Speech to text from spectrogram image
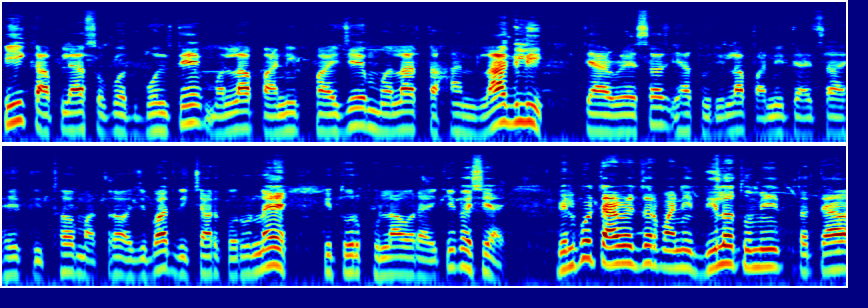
पीक आपल्यासोबत बोलते मला पाणी पाहिजे मला तहान लागली. त्यावेळेसच ह्या तुरीला पाणी द्यायचं आहे. तिथं मात्र अजिबात विचार करू नये की तूर फुलावर आहे की कशी आहे. बिलकुल त्यावेळेस जर पाणी दिलं तुम्ही तर त्या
